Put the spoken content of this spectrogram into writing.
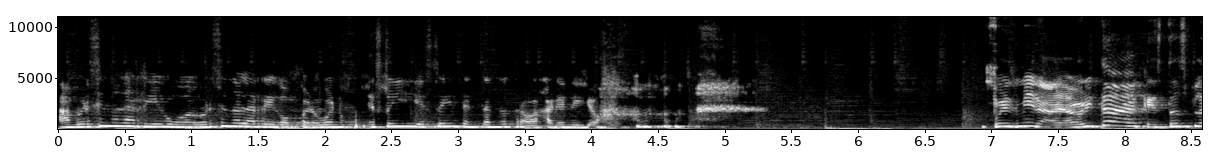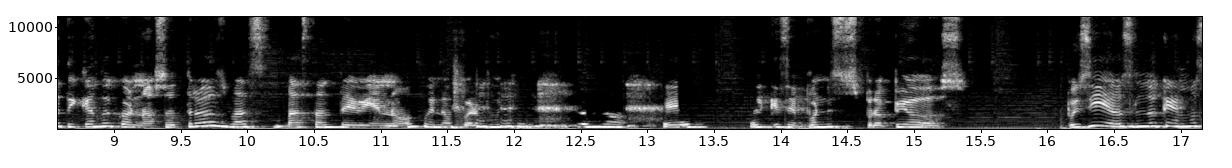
a ver si no la riego, a ver si no la riego, pero bueno, estoy, estoy intentando trabajar en ello. Pues mira, ahorita que estás platicando con nosotros vas bastante bien, ¿no? Bueno, pero es el que se pone sus propios pues sí, es lo que hemos,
